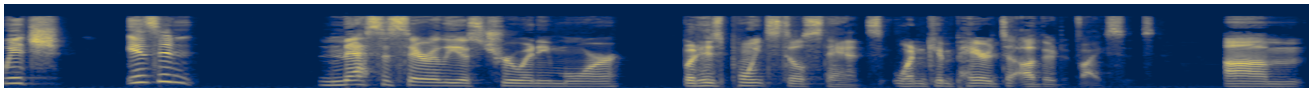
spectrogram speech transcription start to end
which isn't necessarily as true anymore, but his point still stands when compared to other devices. Um,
